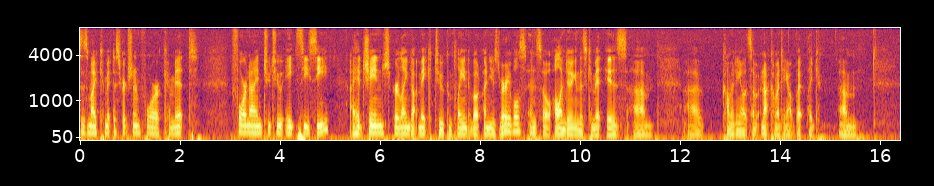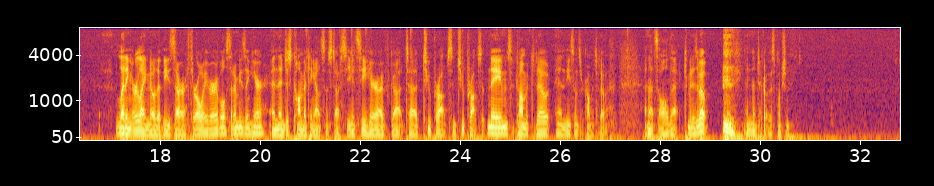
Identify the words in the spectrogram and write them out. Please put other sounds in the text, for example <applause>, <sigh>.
This is my commit description for commit 49228cc. I had changed erlang.make to complain about unused variables, and so all I'm doing in this commit is um, uh, commenting out some, not commenting out, but like um, letting Erlang know that these are throwaway variables that I'm using here, and then just commenting out some stuff. So you can see here I've got uh, two props and two props with names commented out, and these ones are commented out. And that's all that commit is about. <clears throat> and then check out this function.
